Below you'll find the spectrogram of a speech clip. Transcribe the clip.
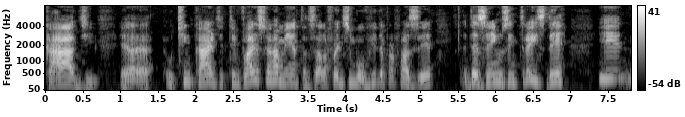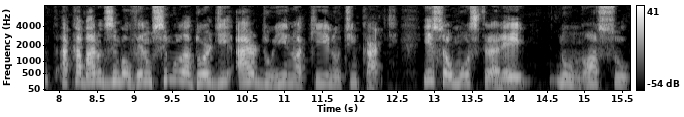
CAD, é, o TinCard tem várias ferramentas, ela foi desenvolvida para fazer desenhos em 3D e acabaram desenvolvendo um simulador de Arduino aqui no TinCard. Isso eu mostrarei no nosso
